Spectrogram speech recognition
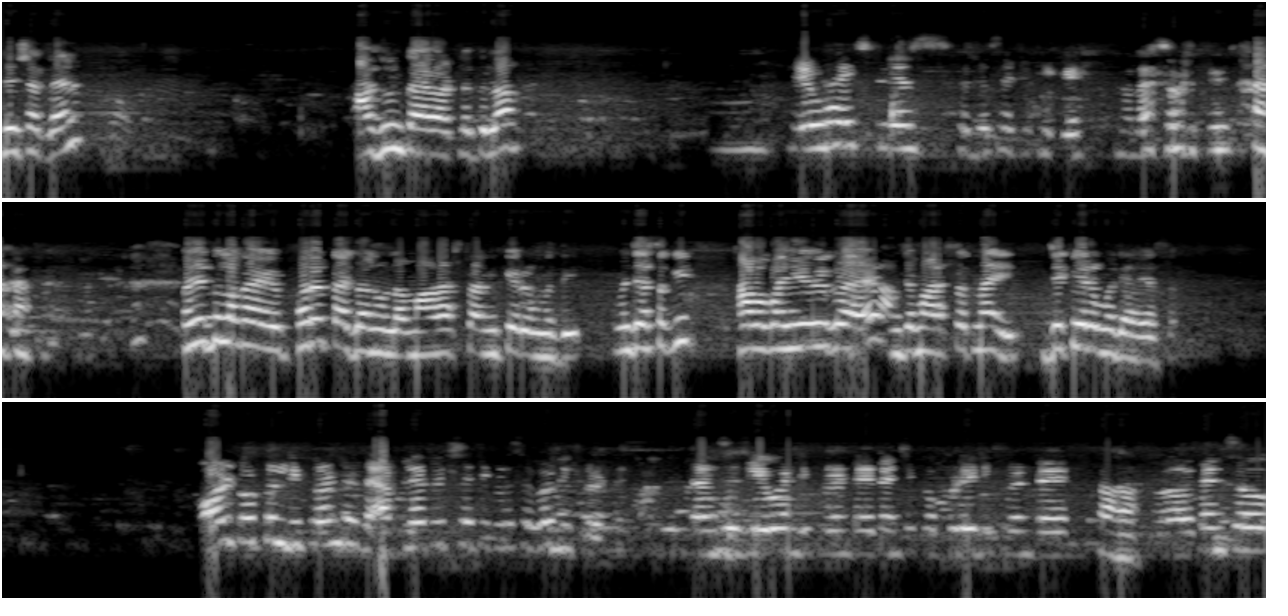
देशातल्या ना? अजून काय वाटलं तुला? एवढा एक्सपिरियन्स त्याच्यासाठी ठीक आहे. मला असं वाटते म्हणजे तुला काय फरक काय जाणवला महाराष्ट्र आणि केरळमध्ये? म्हणजे असं की हा बाबा हे वेगळं आहे आमच्या महाराष्ट्रात नाही जे केरळमध्ये आहे असं. ऑल टोटल डिफरंटच आहे. आपल्यापेक्षा तिकडे सगळं डिफरंट आहे. त्यांचं जेवण डिफरंट आहे त्यांचे कपडे डिफरंट आहे. हा अं, त्यांचं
